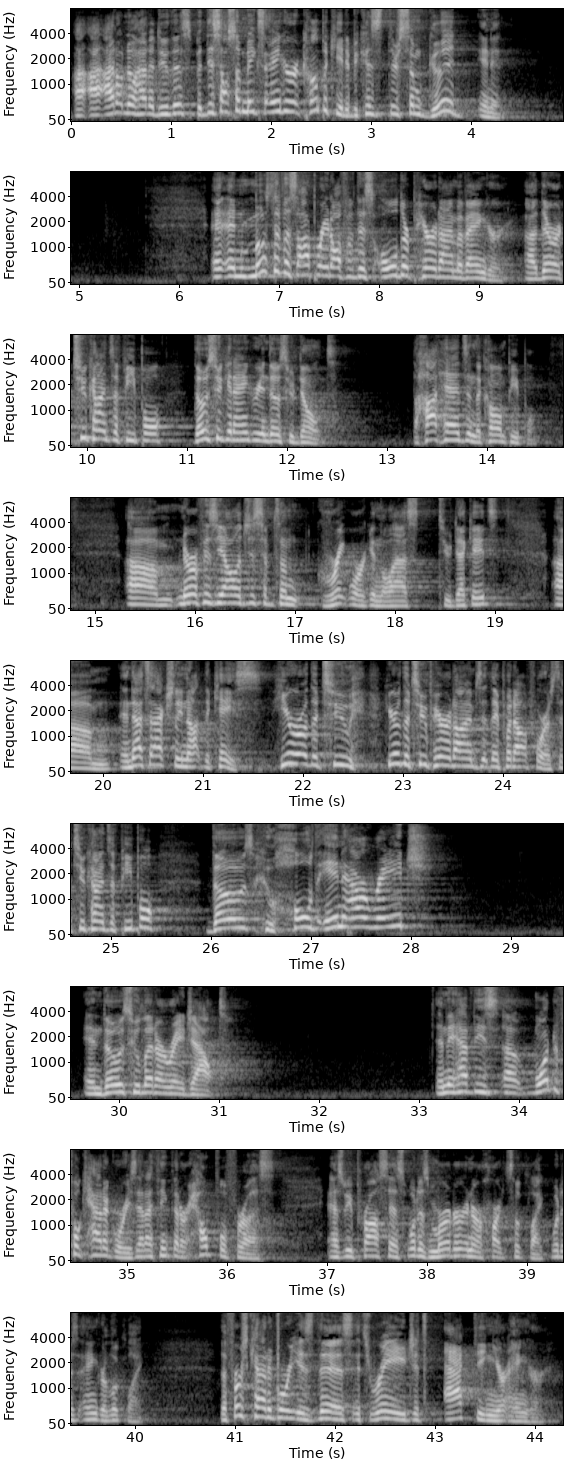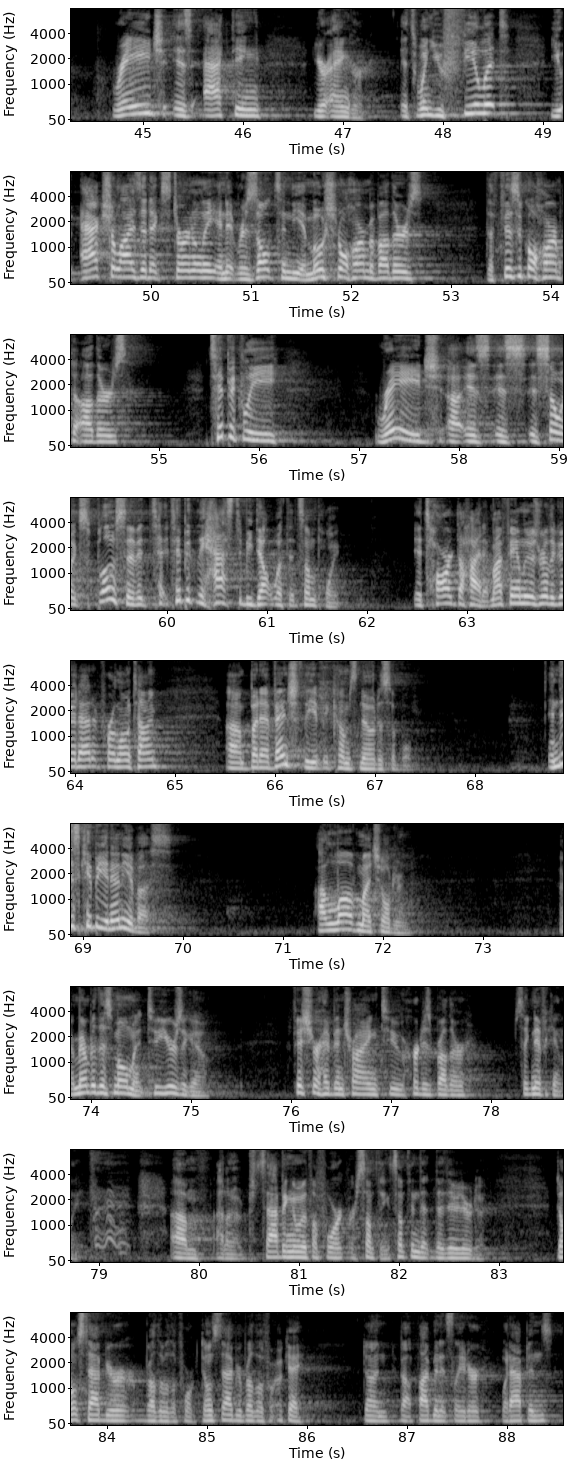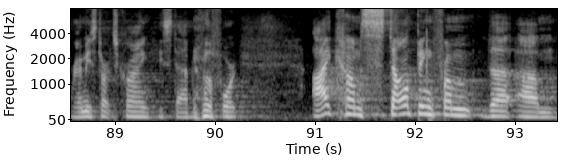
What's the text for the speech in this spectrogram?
I, I don't know how to do this, but this also makes anger complicated because there's some good in it. And, and most of us operate off of this older paradigm of anger. Uh, there are two kinds of people those who get angry and those who don't the hotheads and the calm people. Um, neurophysiologists have done great work in the last two decades, um, and that's actually not the case. Here are, the two, here are the two paradigms that they put out for us the two kinds of people those who hold in our rage and those who let our rage out. And they have these uh, wonderful categories that I think that are helpful for us as we process what does murder in our hearts look like? What does anger look like? The first category is this it's rage, it's acting your anger. Rage is acting your anger. It's when you feel it, you actualize it externally, and it results in the emotional harm of others, the physical harm to others. Typically, rage uh, is, is, is so explosive, it t- typically has to be dealt with at some point. It's hard to hide it. My family was really good at it for a long time, um, but eventually it becomes noticeable. And this can be in any of us. I love my children. I remember this moment two years ago. Fisher had been trying to hurt his brother significantly. um, I don't know, stabbing him with a fork or something, something that, that they're doing. Don't stab your brother with a fork. Don't stab your brother with a fork. Okay, done. About five minutes later, what happens? Remy starts crying. He's stabbed him with a fork. I come stomping from the, um,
